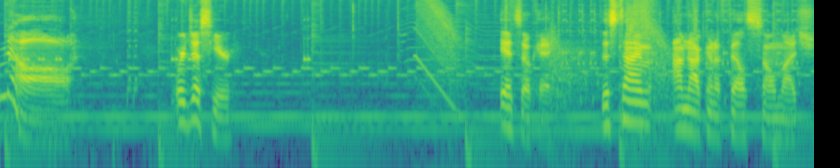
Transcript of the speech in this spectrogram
No. We're just here. It's okay. This time, I'm not gonna fail so much.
